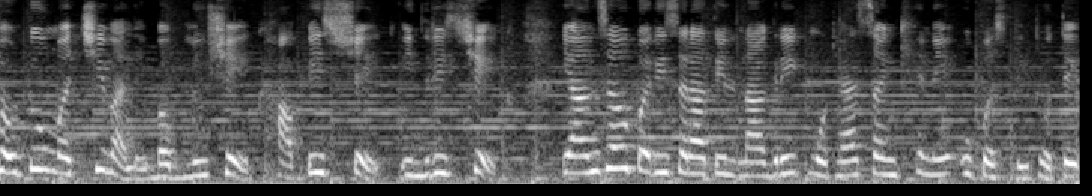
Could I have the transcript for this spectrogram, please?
छोटू मच्छीवाले बबलू शेख हाफिज शेख इंद्रिस शेख यांसह परिसरातील नागरिक मोठ्या संख्येने उपस्थित होते.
